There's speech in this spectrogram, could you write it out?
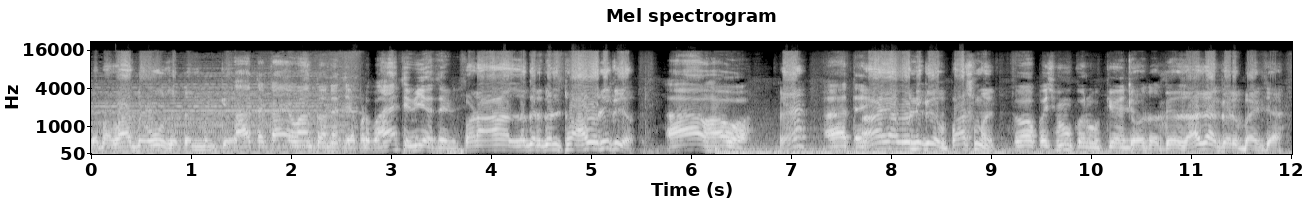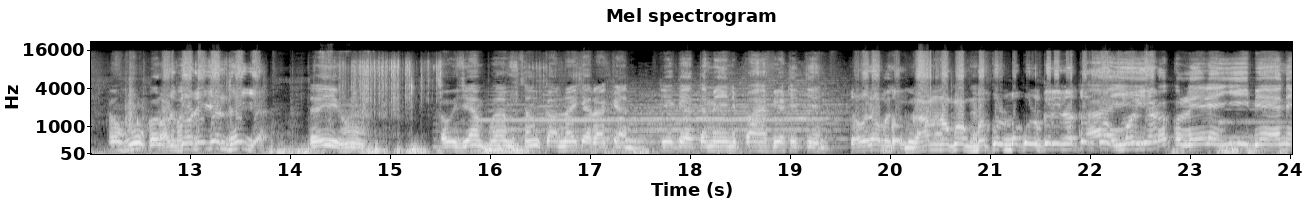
એમાં વાંધો શું છે તને મને કે? આ તો કાંઈ વાંધો નથી આપણે અહીંથી વ્યા જવી પણ આ લગર કંઠો આવો નીકળ્યો. આવ આવો. હે? હા તો આ આવો નીકળ્યો પાસમાં. તો પછી શું કરવું કયો તો તો તે રાજા ઘર બાંધ્યા તો હું કરું? અડધો ડીઝન થઈ ગયા. તઈ હું. હવે જેમ એમ શંકા નાખ્યા રાખ્યા ને તે કે તમે એની પાસે બેઠી હતી ને. તો ગામનો કોક બકુલ બકુલ કરીને હતો હા, કોક મરિયા? બકુલ એને ઈ મેં એને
